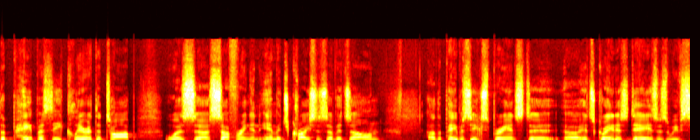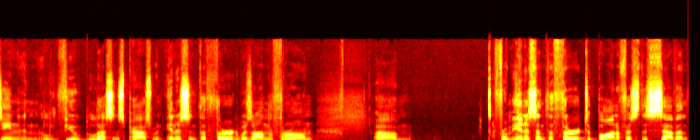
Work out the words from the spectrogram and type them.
The papacy, clear at the top, was uh, suffering an image crisis of its own. Uh, the papacy experienced uh, uh, its greatest days, as we've seen in a few lessons past, when Innocent III was on the throne. Um, from Innocent III to Boniface VII,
